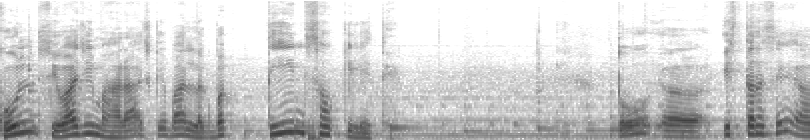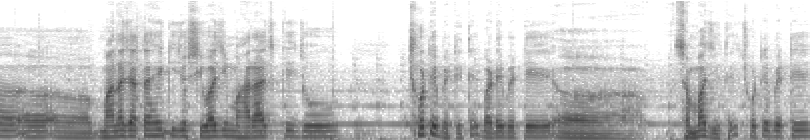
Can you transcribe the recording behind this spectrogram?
कुल शिवाजी महाराज के बाद लगभग 300 किले थे। तो इस तरह से माना जाता है कि जो शिवाजी महाराज के जो छोटे बेटे थे, बड़े बेटे संभाजी थे, छोटे बेटे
